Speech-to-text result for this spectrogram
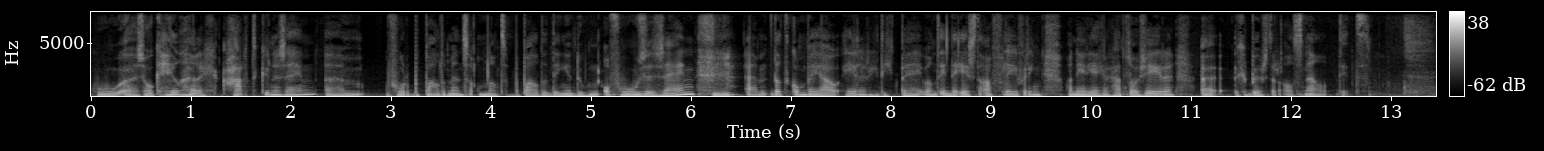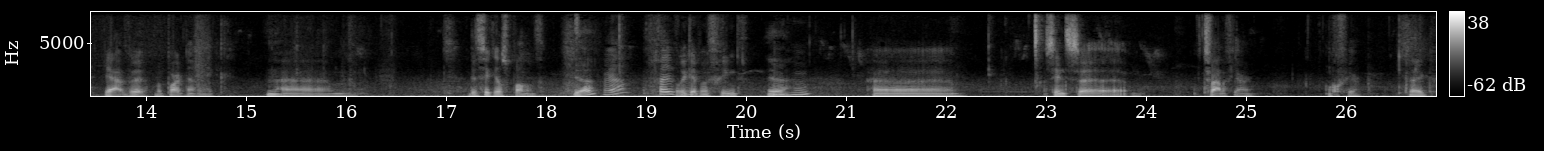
hoe eh, ze ook heel erg hard kunnen zijn ehm, voor bepaalde mensen, omdat ze bepaalde dingen doen of hoe ze zijn. Mhm. Ehm, dat komt bij jou heel erg dichtbij, want in de eerste aflevering, wanneer je gaat logeren, eh, gebeurt er al snel dit. Ja, we, mijn partner en ik. Ehm, dit vind ik heel spannend. Ja? Ja? Want ik heb een vriend. Ja. eh, sinds eh 12 jaar ongeveer. Kijk.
